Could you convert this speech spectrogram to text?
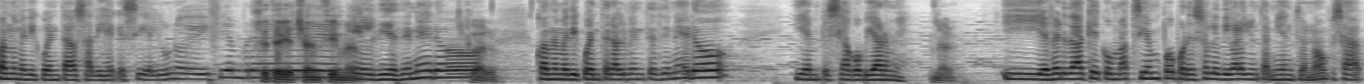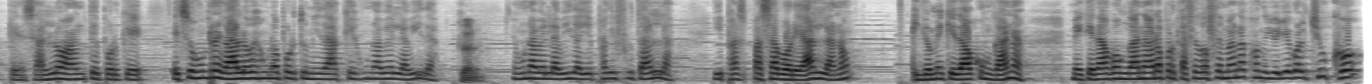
Cuando me di cuenta, o sea, dije que sí, el 1 de diciembre. Se te había echado encima. El 10 de enero. Claro. Cuando me di cuenta era el 20 de enero y empecé a agobiarme. Y es verdad que con más tiempo, por eso le digo al ayuntamiento, ¿no? O sea, pensarlo antes, porque eso es un regalo, es una oportunidad que es una vez en la vida. Claro. Es una vez en la vida y es para disfrutarla y para saborearla, ¿no? Y yo me he quedado con ganas me he quedado con ganas ahora porque hace dos semanas cuando yo llego al Chusco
